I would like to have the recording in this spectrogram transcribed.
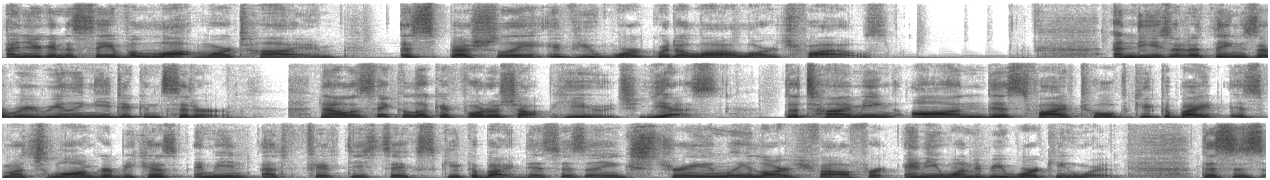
And you're going to save a lot more time, especially if you work with a lot of large files. And these are the things that we really need to consider. Now let's take a look at Photoshop Huge. Yes, the timing on this 512 gigabyte is much longer because, I mean, at 56 gigabyte, this is an extremely large file for anyone to be working with. This is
